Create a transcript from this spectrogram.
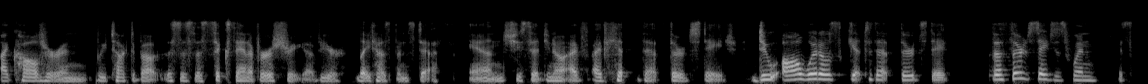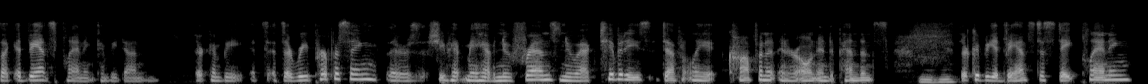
I called her and we talked about this is the sixth anniversary of your late husband's death. And she said, You know, I've, I've hit that third stage. Do all widows get to that third stage? The third stage is when it's like advanced planning can be done there can be it's it's a repurposing there's she may have new friends new activities definitely confident in her own independence mm-hmm. there could be advanced estate planning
